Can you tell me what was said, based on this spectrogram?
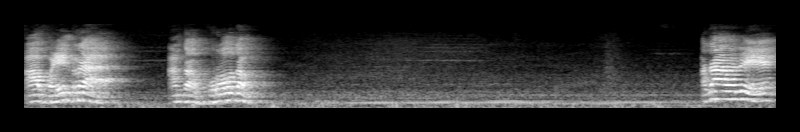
அப்படின்ற அந்த குரோதம். அதாவது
